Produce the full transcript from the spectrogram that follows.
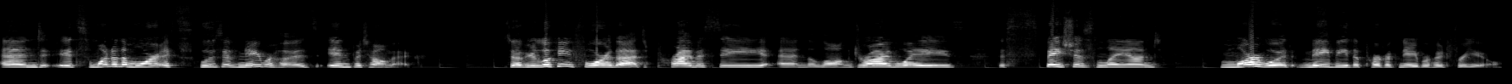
And it's one of the more exclusive neighborhoods in Potomac. So if you're looking for that privacy and the long driveways, the spacious land, Marwood may be the perfect neighborhood for you.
